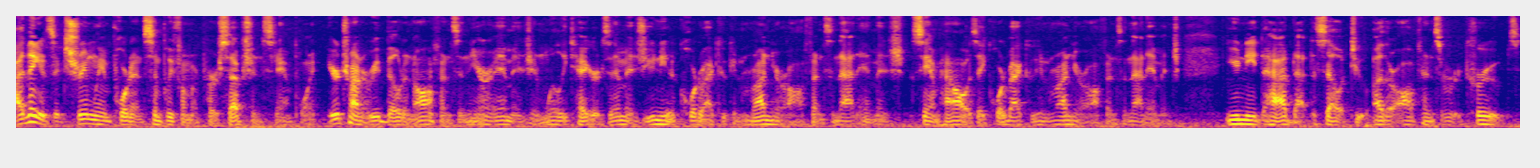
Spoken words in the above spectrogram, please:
I think it's extremely important simply from a perception standpoint. You're trying to rebuild an offense in your image and Willie Taggart's image. You need a quarterback who can run your offense in that image. Sam Howell is a quarterback who can run your offense in that image. You need to have that to sell it to other offensive recruits.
